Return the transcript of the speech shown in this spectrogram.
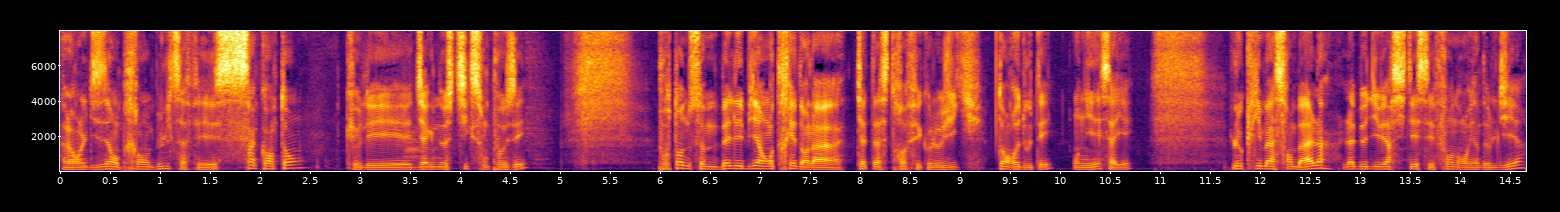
Alors on le disait en préambule, ça fait 50 ans que les diagnostics sont posés. Pourtant nous sommes bel et bien entrés dans la catastrophe écologique tant redoutée. On y est, ça y est. Le climat s'emballe, la biodiversité s'effondre, on vient de le dire,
